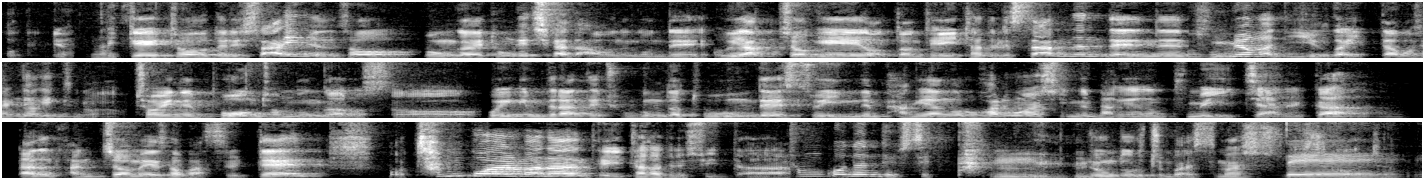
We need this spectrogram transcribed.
보거든요. 빅데이터들이 쌓이면서 뭔가의 통계치가 나오는 건데 의학적인 어떤 데이터들을 쌓는 데는 분명한 이유가 있다고 생각이 들어요. 저희는 보험 전문가로서 고객님들한테 조금 더 도움될 수 있는 방향으로 활용할 수 있는 방향은 분명히 있지 않을까? 라는 관점에서 봤을 땐 어, 참고할 만한 데이터가 될 수 있다. 참고는 될 수 있다. 음, 이 정도로 좀 말씀하실 수 있을 것 같아요. 네.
